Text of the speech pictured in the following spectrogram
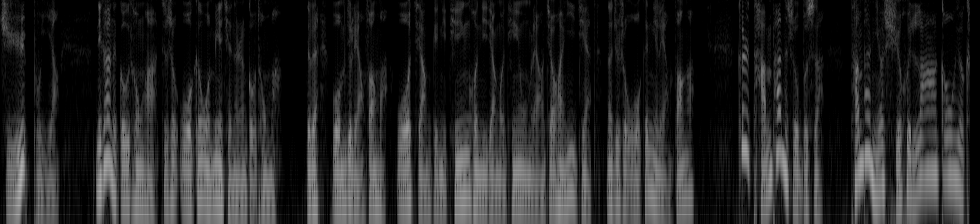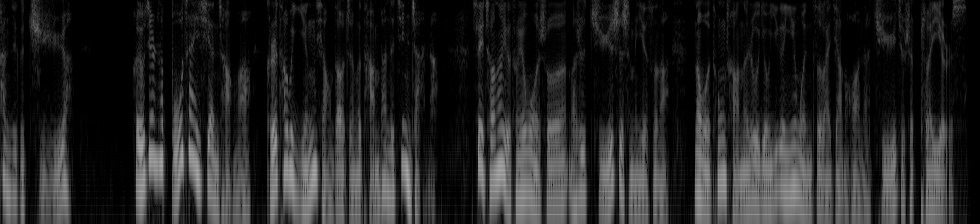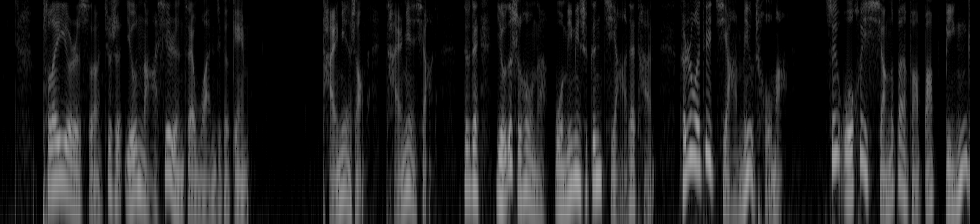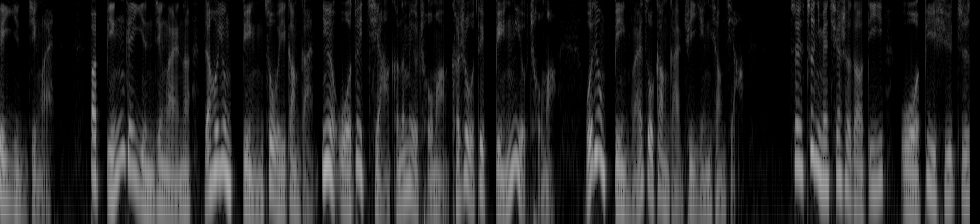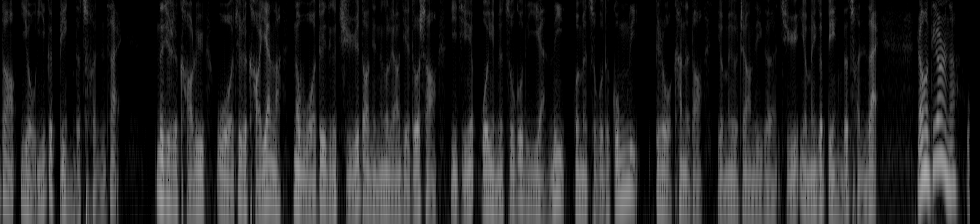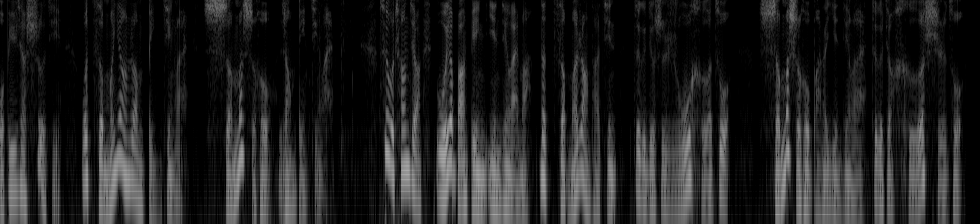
局不一样。你看的沟通哈，只是我跟我面前的人沟通嘛，对不对？我们就两方嘛，我讲给你听，或你讲我听，我们两个交换意见，那就是我跟你两方啊。可是谈判的时候不是啊。谈判你要学会拉高，要看这个局啊。有些人他不在现场啊，可是他会影响到整个谈判的进展呢。所以常常有同学问我说：“老师，局是什么意思呢？”那我通常呢，如果用一个英文字来讲的话呢，局就是 players。players 啊，就是有哪些人在玩这个 game？台面上的，台面下的，对不对？有的时候呢，我明明是跟甲在谈，可是我对甲没有筹码。所以我会想个办法把丙给引进来，把丙给引进来呢，然后用丙作为杠杆，因为我对甲可能没有筹码，可是我对丙有筹码，我就用丙来做杠杆去影响甲。所以这里面牵涉到第一，我必须知道有一个丙的存在，那就是考虑我就是考验了，那我对这个局到底能够了解多少，以及我有没有足够的眼力，我有没有足够的功力。比如说，我看得到有没有这样的一个局，有没有一个丙的存在。然后第二呢，我必须要设计我怎么样让丙进来，什么时候让丙进来。所以我常讲，我要把丙引进来嘛，那怎么让他进？这个就是如何做，什么时候把他引进来，这个叫何时做。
